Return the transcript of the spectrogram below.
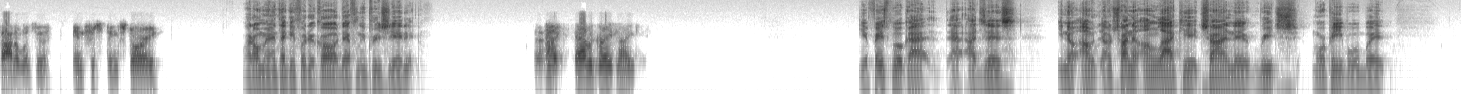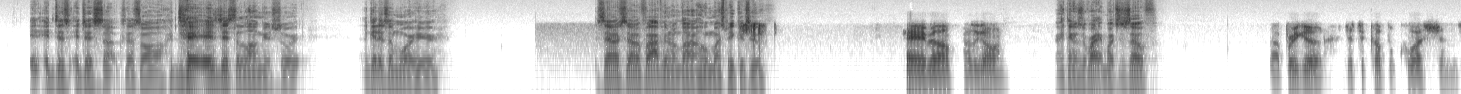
thought it was an interesting story. Right on, man. Thank you for the call. Definitely appreciate it. All right. Have a great night. Yeah, Facebook. I I just you know I'm, I'm trying to unlock it, trying to reach more people, but it, it just it just sucks. That's all. it's just a long and short. I'll get it some more here. Seven seven five on the line. Who am I speaking to? Hey, Bill. How's it going? Everything's all right about yourself? Uh, pretty good. Just a couple questions.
